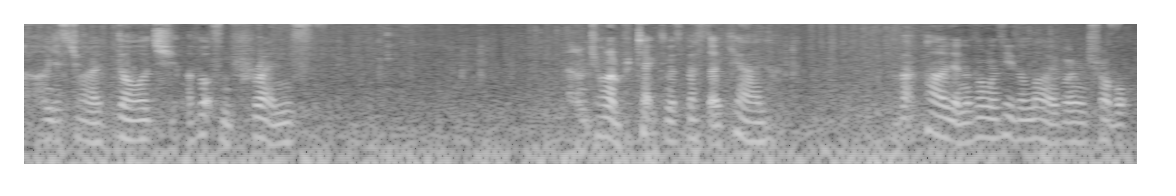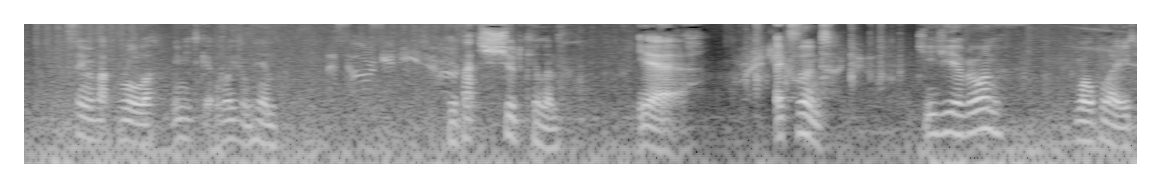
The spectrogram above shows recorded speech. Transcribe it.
I'm just trying to dodge. I've got some friends. And I'm trying to protect him as best I can. That paladin, as long as he's alive, we're in trouble. Same with that brawler. We need to get away from him. Okay, that should kill him. Yeah. Excellent. GG everyone. Well played.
